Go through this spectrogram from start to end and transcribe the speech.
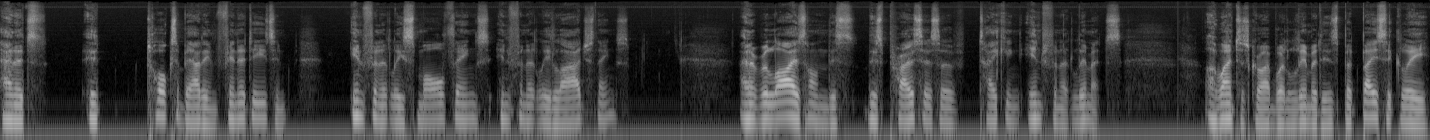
and it's it talks about infinities and infinitely small things, infinitely large things. And it relies on this, this process of taking infinite limits. I won't describe what a limit is, but basically,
